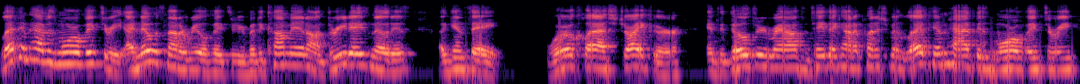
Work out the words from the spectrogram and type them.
let him have his moral victory. I know it's not a real victory, but to come in on three days' notice against a world class striker and to go three rounds and take that kind of punishment, let him have his moral victory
